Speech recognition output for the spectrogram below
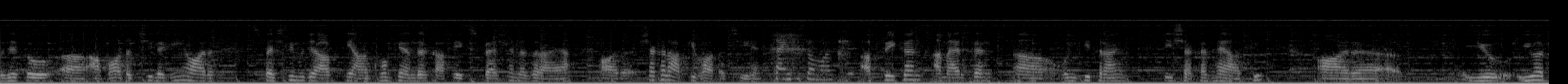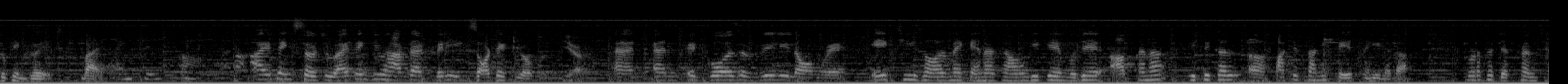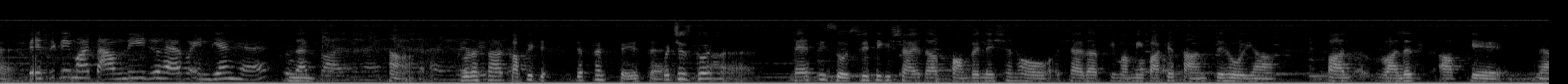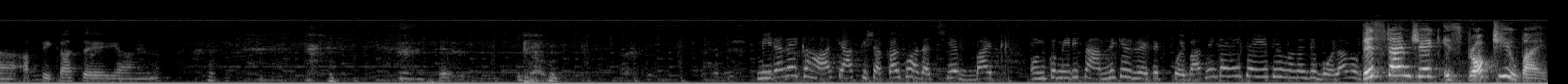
مجھے تو آپ بہت اچھی لگی اور اسپیشلی مجھے آپ کی آنکھوں کے اندر کافی ایکسپریشن نظر آیا اور شکل آپ کی بہت اچھی ہے thank you so much African American ان کی طرح کی شکل ہے آپ کی اور you you are looking great bye thank you think so too. I think you have that very exotic look. Yeah. And and it goes a really long way. ایک چیز اور میں کہنا چاہوں گی کہ مجھے آپ کا نا ٹپیکل پاکستانی فیس نہیں لگا تھوڑا سا ڈفرنس ہے بیسکلی مائی فیملی جو ہے وہ انڈین ہے so that's why. ہاں تھوڑا سا کافی ڈفرنٹ فیس ہے Which is good. میں ایسی سوچ رہی تھی کہ شاید آپ کمبینیشن ہو شاید آپ کی ممی پاکستان سے ہو یا والد آپ کے افریقہ سے یا میرا نے کہا کہ آپ کی شکل بہت اچھی ہے بٹ ان کو میری فیملی کے ریلیٹڈ کوئی بات نہیں کرنی چاہیے تھی، انہوں نے جو بولا وہ this time check is brought you by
